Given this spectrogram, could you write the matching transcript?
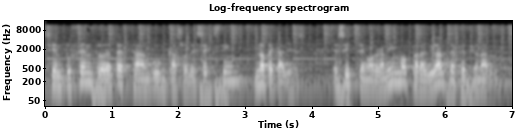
si en tu centro detectas algún caso de sexting, no te calles. Existen organismos para ayudarte a gestionarlo.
